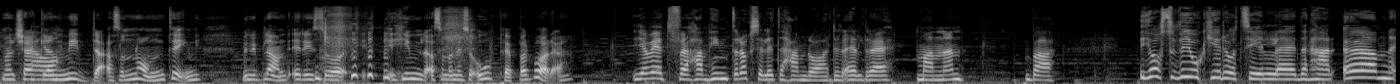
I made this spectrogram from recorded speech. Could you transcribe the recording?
man käkar Ja. en middag, alltså någonting. Men ibland är det ju så himla, alltså man är så opeppad på det. Jag vet för han hintade också lite han då, den äldre mannen. Bara, ja så vi åker ju då till eh, den här ön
